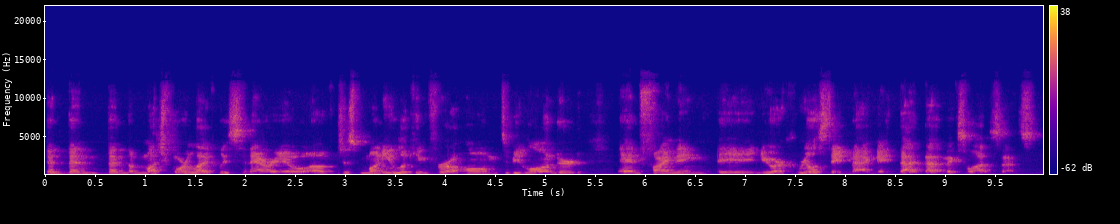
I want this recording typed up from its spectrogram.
than, than, than the much more likely scenario of just money looking for a home to be laundered and finding a New York real estate magnate. That, that makes a lot of sense.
